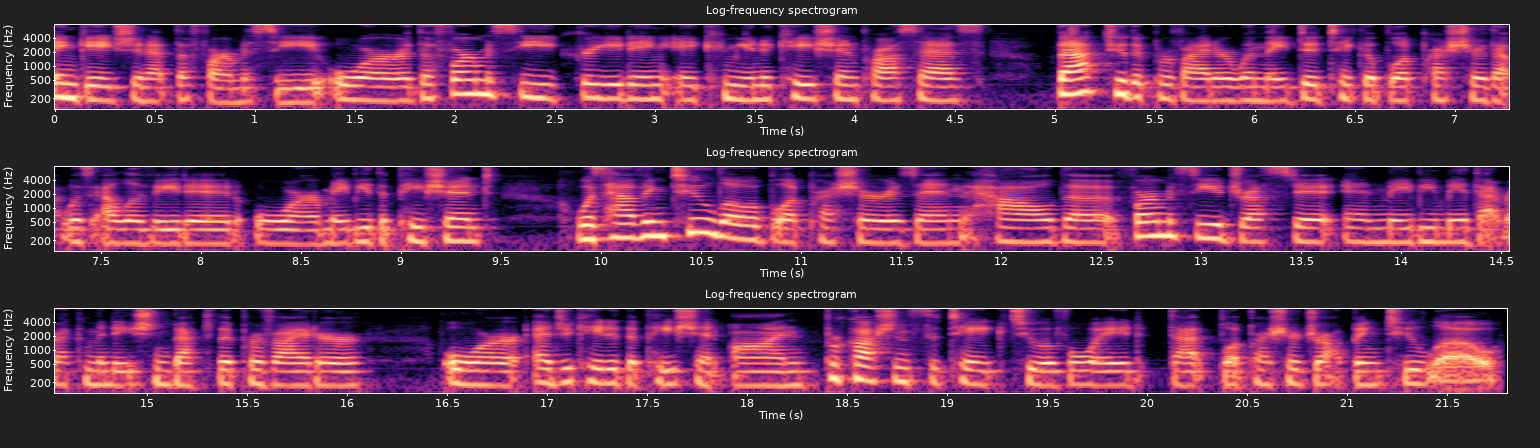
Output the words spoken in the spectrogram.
engaged in at the pharmacy, or the pharmacy creating a communication process back to the provider when they did take a blood pressure that was elevated, or maybe the patient was having too low of blood pressures and how the pharmacy addressed it and maybe made that recommendation back to the provider or educated the patient on precautions to take to avoid that blood pressure dropping too low.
